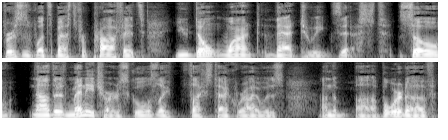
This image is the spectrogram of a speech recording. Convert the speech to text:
versus what's best for profits. You don't want that to exist. So now there's many charter schools like Flex Tech where I was on the uh, board of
